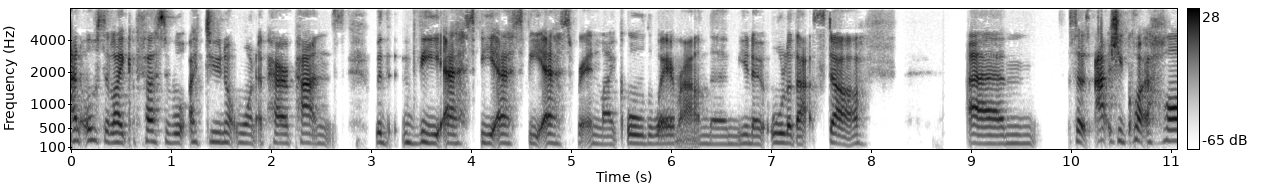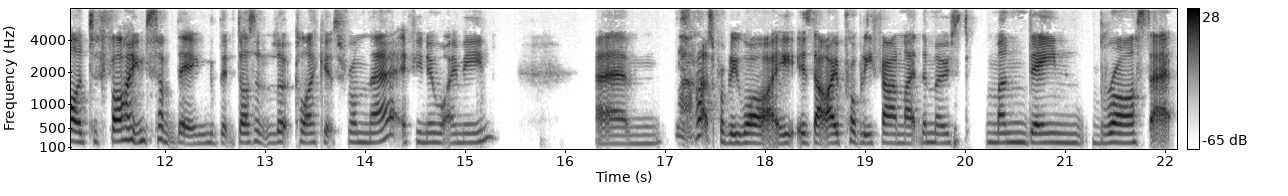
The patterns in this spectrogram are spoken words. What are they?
and also, like, first of all, I do not want a pair of pants with VS, VS, VS written like all the way around them, you know, all of that stuff. Um, so it's actually quite hard to find something that doesn't look like it's from there, if you know what I mean. Um, Yeah. so that's probably why is that I probably found like the most mundane bra set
